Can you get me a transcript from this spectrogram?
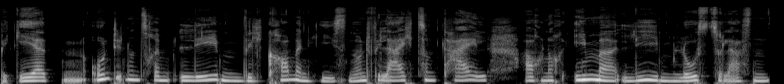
begehrten und in unserem Leben willkommen hießen und vielleicht zum Teil auch noch immer lieben loszulassen,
